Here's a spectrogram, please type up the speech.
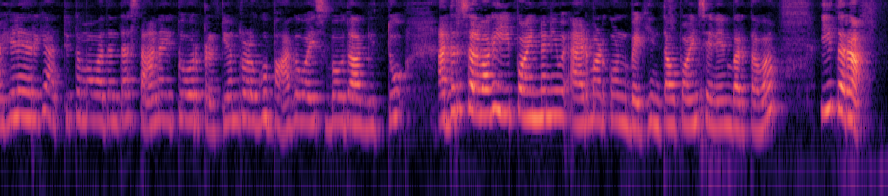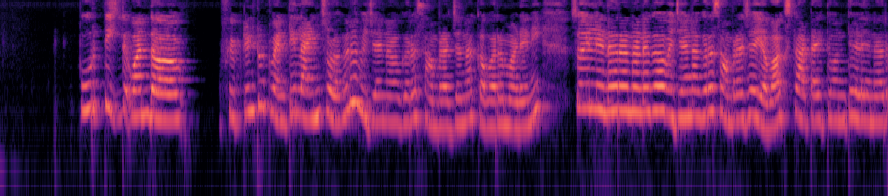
ಮಹಿಳೆಯರಿಗೆ ಅತ್ಯುತ್ತಮವಾದಂತಹ ಸ್ಥಾನ ಇತ್ತು. ಅವ್ರು ಪ್ರತಿಯೊಂದರೊಳಗೂ ಭಾಗವಹಿಸಬಹುದಾಗಿತ್ತು. ಅದರ ಸಲುವಾಗಿ ಈ ಪಾಯಿಂಟ್ನ ನೀವು ಆ್ಯಡ್ ಮಾಡ್ಕೊಂಡ್ಬೇಕು. ಇಂಥವು ಪಾಯಿಂಟ್ಸ್ ಏನೇನು ಬರ್ತಾವ? ಈ ಥರ ಪೂರ್ತಿ ಒಂದು ಫಿಫ್ಟೀನ್ ಟು ಟ್ವೆಂಟಿ ಲೈನ್ಸ್ ಒಳಗಡೆ ವಿಜಯನಗರ ಸಾಮ್ರಾಜ್ಯನ ಕವರ್ ಮಾಡೇನಿ. ಸೊ ಇಲ್ಲಿ ಏನಾರ ನನಗೆ ವಿಜಯನಗರ ಸಾಮ್ರಾಜ್ಯ ಯಾವಾಗ ಸ್ಟಾರ್ಟ್ ಆಯಿತು ಅಂತೇಳಿ ಏನಾರ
